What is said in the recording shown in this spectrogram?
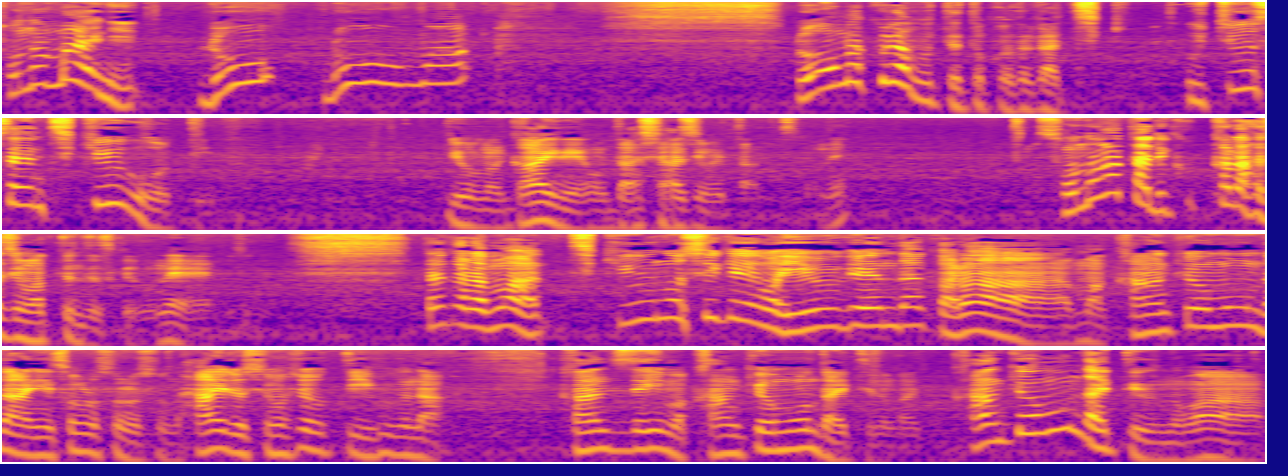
その前に、ロローマ、ローマクラブってところが宇宙船地球号っていうような概念を出し始めたんですよね。そのあたりから始まってるんですけどね。だからまあ、地球の資源は有限だから、まあ、環境問題にそろそろその配慮しましょうっていう風な感じで今、環境問題っていうのが、環境問題っていうのは、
